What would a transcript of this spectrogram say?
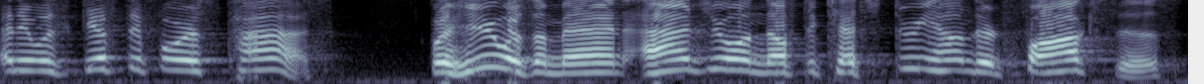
And he was gifted for his task. For here was a man agile enough to catch 300 foxes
